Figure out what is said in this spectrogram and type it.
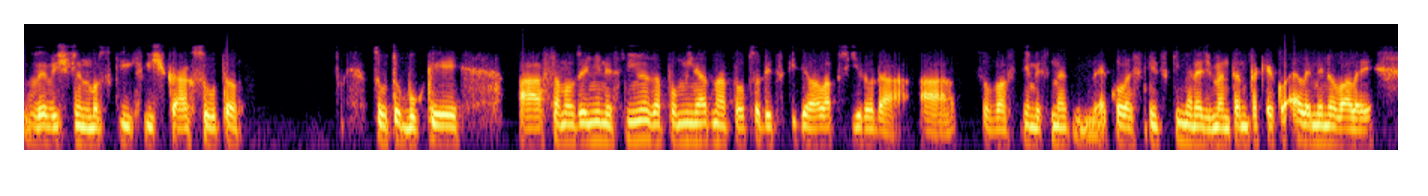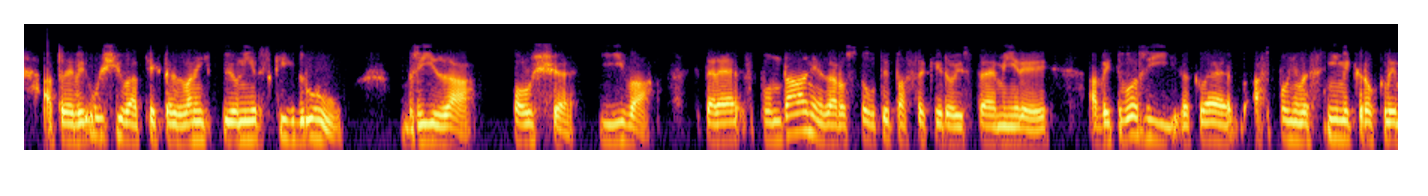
ve vyšších nadmorských výškách jsou to jsou to buky a samozřejmě nesmíme zapomínat na to, co vždycky dělala příroda a co vlastně my jsme jako lesnickým managementem tak jako eliminovali a to je využívat těch tzv. pionýrských druhů. Bříza, polše, jíva, které spontánně zarostou ty paseky do jisté míry a vytvoří takové aspoň lesní mikroklima,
